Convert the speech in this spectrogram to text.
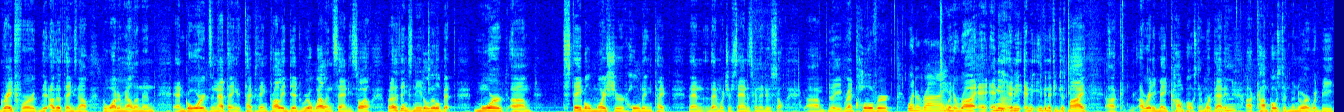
great for the other things. Now, the watermelon and and gourds and that thing type of thing probably did real well in sandy soil, but other things need a little bit more um, stable moisture holding type than than what your sand is going to do. So, um, the red clover, Winter rye. winter rye, any, any, any, even if you just buy uh, already made compost and work that in, uh, composted manure would be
